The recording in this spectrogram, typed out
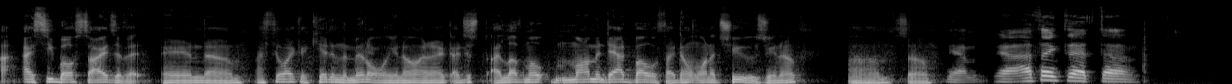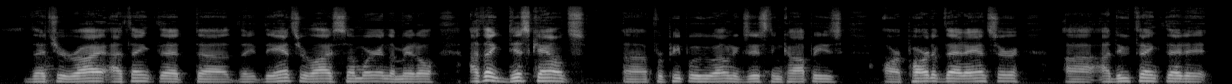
I, I, see both sides of it and um, I feel like a kid in the middle you know and I, I just I love mo- mom and dad both I don't want to choose you know um, so yeah, yeah, I think that uh, that you're right. I think that uh, the the answer lies somewhere in the middle. I think discounts uh, for people who own existing copies are part of that answer. Uh, I do think that it,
